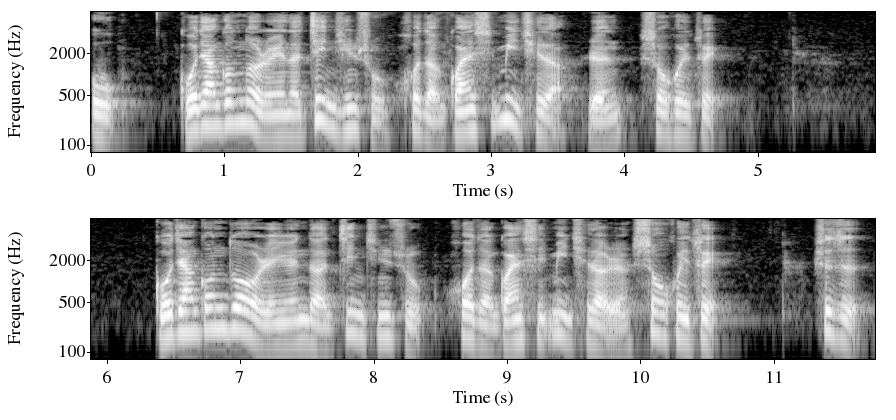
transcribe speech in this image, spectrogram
五、国家工作人员的近亲属或者关系密切的人受贿罪。国家工作人员的近亲属或者关系密切的人受贿罪，是指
